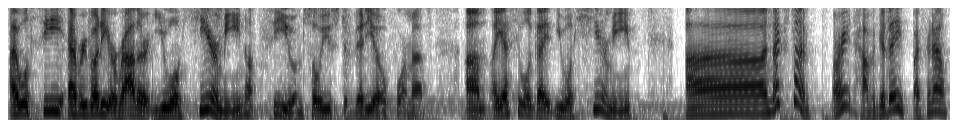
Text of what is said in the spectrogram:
I will see everybody, or rather, you will hear me, not see you. I'm so used to video formats. Um, I guess you will you will hear me uh, next time. All right, have a good day. Bye for now.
